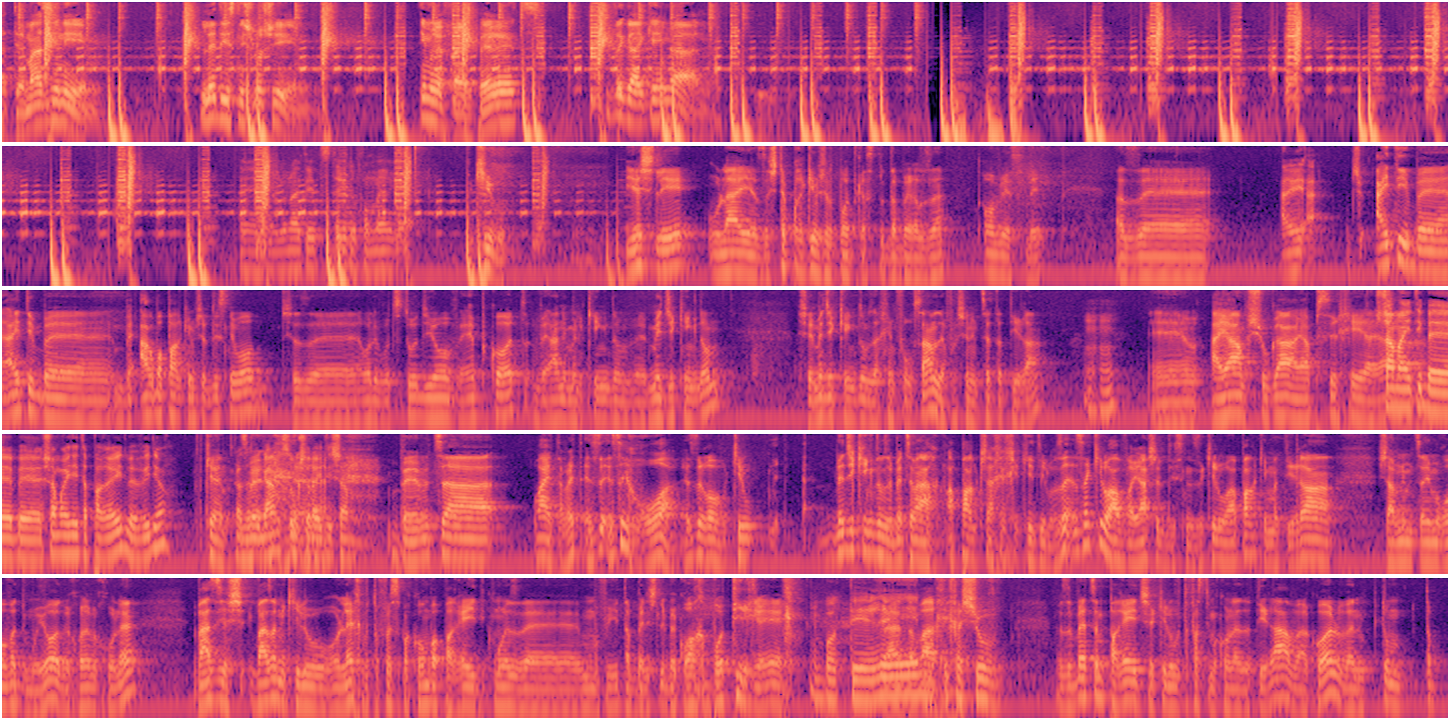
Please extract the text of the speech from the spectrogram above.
אתם מאזינים לדיסני 30 עם רפאל פרץ וגיא קינן. United State of America. תקשיבו, יש לי אולי איזה שתי פרקים של פודקאסט לדבר על זה, obviously. אז אה, אני, הייתי, ב, הייתי ב, בארבע פארקים של דיסני וורלד, שזה הוליווד סטודיו ואפקוט ואנימל קינגדום ומג'יק קינגדום, שמג'יק קינגדום זה הכי מפורסם, זה איפה שנמצאת הטירה. אה, היה משוגע, היה פסיכי, היה... שם הייתי, ב, ב, שם ראיתי את ה parade בווידאו, כן. אז ב- אני גם סוג של הייתי שם. באמצע, וואי, אתה באמת, איזה, איזה רוע, איזה רוע, כאילו, מג'יק קינגדום זה בעצם הפארק שהכי חיכיתי לו, זה, זה כאילו ההוויה של דיסני, זה כאילו הפארק עם הטירה, שם נמצאים רוב הדמויות וכולי וכולי, ואז, יש, ואז אני כאילו הולך ותופס מקום ב parade, כמו איזה, מביא את הבן שלי בכוח, בוא תראה, בוא זה תראה. הדבר מה- הכי חשוב. וזה בעצם parade שכאילו תפסתי מקום ליד הטירה והכל, ואני פתאום,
